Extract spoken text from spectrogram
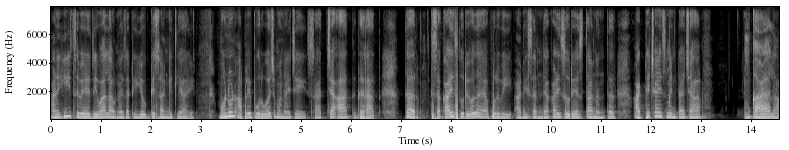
आणि हीच वेळ दिवा लावण्यासाठी योग्य सांगितली आहे. म्हणून आपले पूर्वज म्हणायचे सातच्या आत घरात. तर सकाळी सूर्योदयापूर्वी आणि संध्याकाळी सूर्यास्तानंतर अठ्ठेचाळीस मिनटाच्या काळाला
